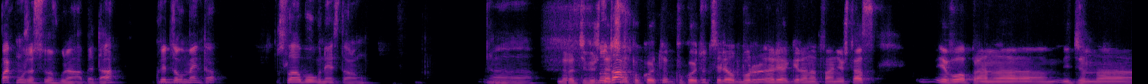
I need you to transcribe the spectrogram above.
пак може да си в голяма беда, което за момента, слава богу, не е станало. А, Да, ти виж Но да. начина, по, който, по който целият отбор реагира на това нещо. Аз Ево правя на един на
